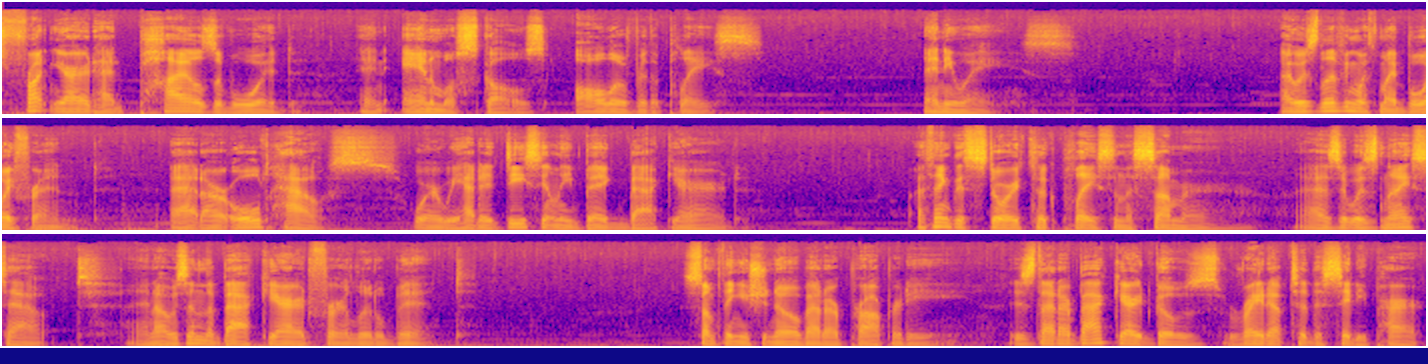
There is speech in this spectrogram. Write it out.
front yard had piles of wood and animal skulls all over the place. Anyways, I was living with my boyfriend at our old house where we had a decently big backyard. I think this story took place in the summer as it was nice out and I was in the backyard for a little bit. Something you should know about our property is that our backyard goes right up to the city park,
